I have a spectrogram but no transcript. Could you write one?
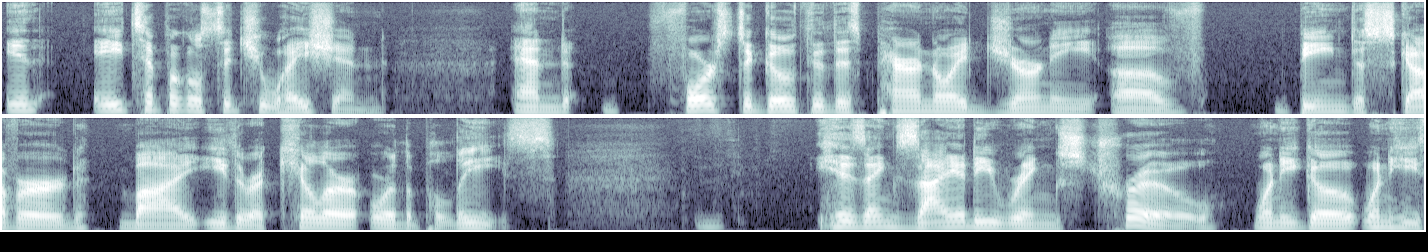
in atypical situation and forced to go through this paranoid journey of being discovered by either a killer or the police his anxiety rings true when he go when he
